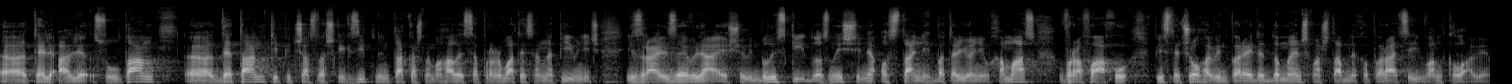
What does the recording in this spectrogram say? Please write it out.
е, Тель-Аль-Султан, е, де танки під час важких зіткнень також намагалися прорватися на північ. Ізраїль заявляє, що він близький до знищення останніх батальйонів Хамас в Рафаху, після чого він перейде до менш масштабних операцій в Анклаві.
